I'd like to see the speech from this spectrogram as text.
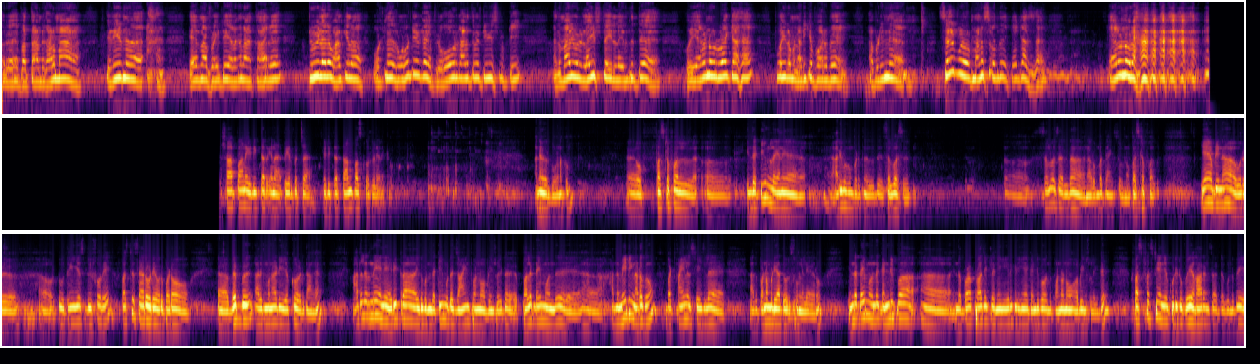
ஒரு பத்தாண்டு காலமாக திடீர்னு ஏறினா ஃப்ளைட்டு இறங்கினா காரு டூ வீலரு வாழ்க்கையில் ஓட்டினது ஓட்டியிருக்கேன் எப்போ ஒவ்வொரு காலத்தில் டிவிஎஸ் ஃபிஃப்டி அந்த மாதிரி ஒரு லைஃப் ஸ்டைலில் இருந்துட்டு ஒரு இரநூறுவாய்க்காக போய் நம்ம நடிக்க போகிறோமே அப்படின்னு செல்ஃப் மனசு வந்து கேட்காது சார். இரநூறு. ஷார்ப்பான எடிட்டர் என பெயர் பெற்ற எடிட்டர் டான் பாஸ்கோ அவர்களை அழைக்கிறோம். அனைவருக்கும் வணக்கம். ஃபர்ஸ்ட் ஆஃப் ஆல் இந்த டீமில் என்னை அறிமுகப்படுத்தினது வந்து செல்வா சார். செல்வா சாருக்கு தான் நான் ரொம்ப தேங்க்ஸ் சொல்லணும் ஃபர்ஸ்ட் ஆஃப் ஆல் ஏன் அப்படின்னா ஒரு two three years before first சாரோடைய ஒரு படம் வெப்பு அதுக்கு முன்னாடி எக்கோ எடுத்தாங்க. அதுலேருந்தே என்னை எடிட்டராக இது இந்த டீம் கிட்ட ஜாயின் பண்ணோம் அப்படின்னு சொல்லிட்டு பல டைம் வந்து அந்த மீட்டிங் நடக்கும். பட் ஃபைனல் ஸ்டேஜில் அது பண்ண முடியாத ஒரு சூழ்நிலையாயிரும் இந்த டைம் வந்து கண்டிப்பாக இந்த ப்ராஜெக்டில் நீங்கள் இருக்கிறீங்க கண்டிப்பாக வந்து பண்ணணும் அப்படின்னு சொல்லிட்டு ஃபஸ்ட் ஃபஸ்ட்டு என்னை கூட்டிகிட்டு போய் ஹாரன் சார்கிட்ட கொண்டு போய்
